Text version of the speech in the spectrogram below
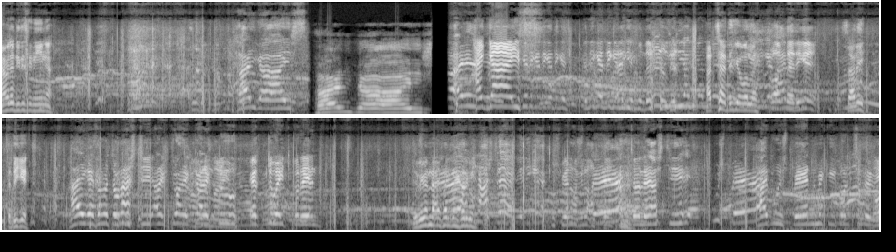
আমি তো দিতেছি নিই না। হাই গাইস হাই গাইস এদিকে এদিকে এদিকে এদিকে এদিকে আচ্ছা এদিকে বলে। এদিকে সরি এদিকে। হাই গাইস আমরা চলে আসছি। আর একটু আর একটু আর একটু একটু ওয়েট করেন এদিকে না সারি কোন সারি কোন পুষ্পেন আমি চলে আসছি। পুষ্পেন। হাই পুষ্পেন তুমি কি করছ বেবি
